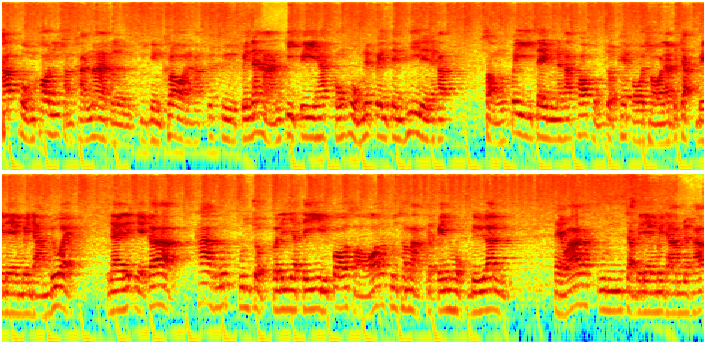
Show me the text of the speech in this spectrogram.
ครับผมข้อนี้สำคัญมากเลยอีกหนึ่งข้อนะครับ ก็คือเป็นทหารกี่ปีครับ ของผมเนี่ยเป็นเต็มที่เลยนะครับสองปีเต็มนะครับ เพราะผมจบแค่ปวช แล้วไปจับใบแดงใบดำด้วยรายละเอียดก็ถ้าสมมติคุณจบปริญญาตรีหรือปวสถ้าคุณสมัครจะเป็น 6 เดือน แต่ว่าถ้าคุณจับใบแดงใบดำนะครับ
